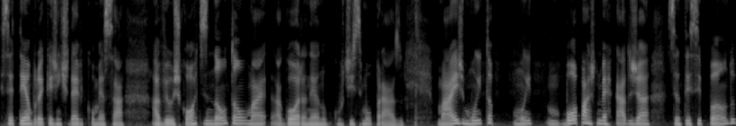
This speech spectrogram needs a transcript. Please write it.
setembro é que a gente deve começar a ver os cortes não tão mais agora, né, no curtíssimo prazo. Mas muita muito, boa parte do mercado já se antecipando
